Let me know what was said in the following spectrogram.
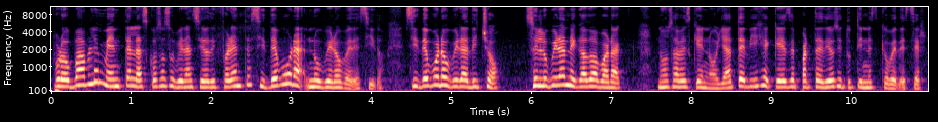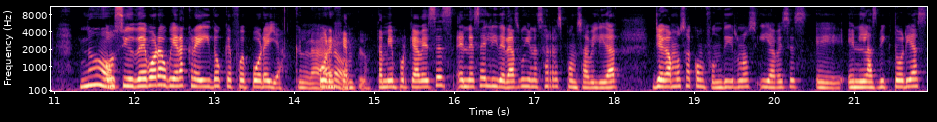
Probablemente las cosas hubieran sido diferentes si Débora no hubiera obedecido. Si Débora hubiera dicho, se le hubiera negado a Barak. No, sabes que no, ya te dije que es de parte de Dios y tú tienes que obedecer. No. O si Débora hubiera creído que fue por ella, claro. por ejemplo. También porque a veces en ese liderazgo y en esa responsabilidad llegamos a confundirnos y a veces eh, en las victorias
